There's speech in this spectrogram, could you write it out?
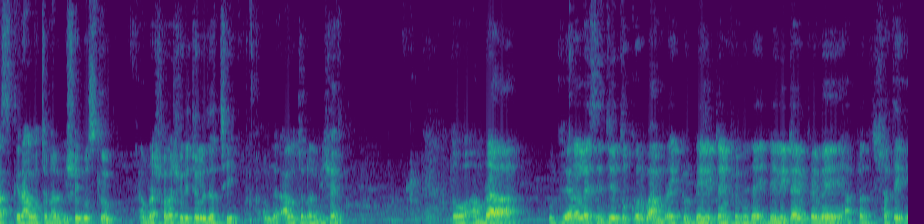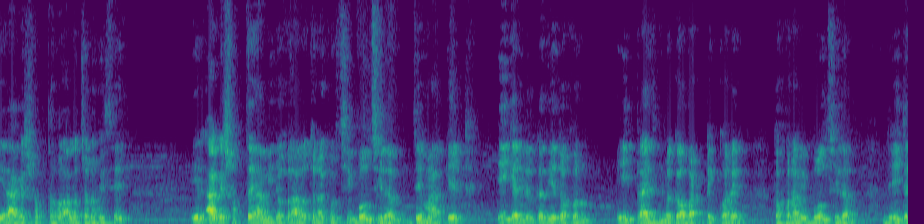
আজকের আলোচনার বিষয়বস্তু। আমরা সরাসরি চলে যাচ্ছি আমাদের আলোচনার বিষয়। তো আমরা উইকলি অ্যানালাইসিস যেহেতু করব, আমরা একটু ডেলি টাইম ফ্রেমে যাই। ডেলি টাইম ফ্রেমে আপনাদের সাথে এর আগের সপ্তাহ আলোচনা হয়েছে। এর আগের সপ্তাহে আমি যখন আলোচনা করছি, বলছিলাম যে মার্কেট এই ক্যান্ডেলটা দিয়ে যখন এই প্রাইসগুলোকে ওভারটেক করে, তখন আমি বলছিলাম যে এইটা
